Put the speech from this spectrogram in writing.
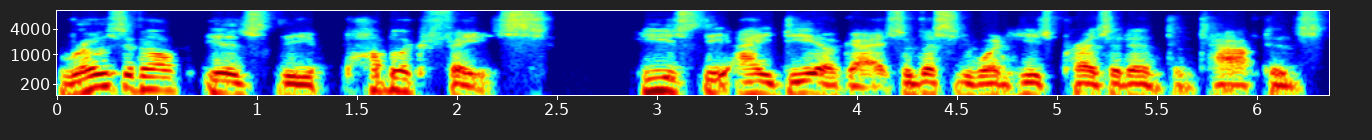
Roosevelt is the public face. He's the idea guy. So this is when he's president and Taft is,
